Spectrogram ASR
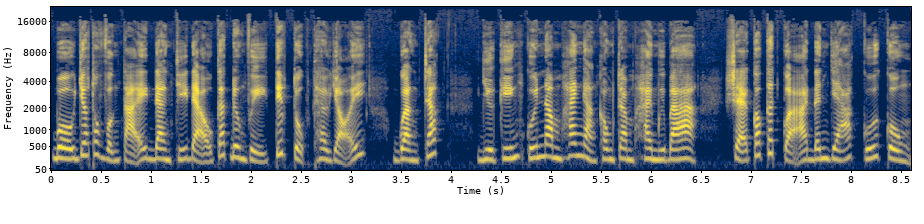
Bộ Giao thông Vận tải đang chỉ đạo các đơn vị tiếp tục theo dõi, quan trắc, dự kiến cuối năm 2023 sẽ có kết quả đánh giá cuối cùng.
